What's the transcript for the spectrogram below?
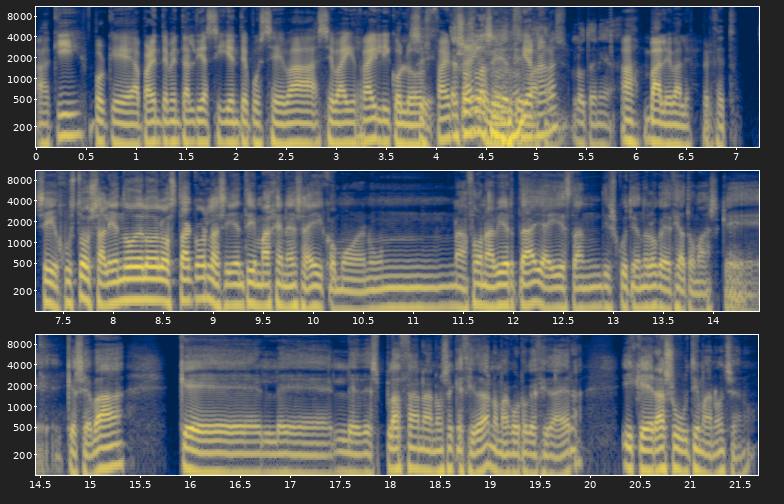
aquí, porque aparentemente al día siguiente pues se va, se va a ir Riley con los sí, Firefly, Eso es la siguiente imagen, lo tenía. Ah, vale, vale, perfecto. Sí, justo saliendo de lo de los tacos, la siguiente imagen es ahí como en una zona abierta y ahí están discutiendo lo que decía Tomás, que, que se va, que le, le, desplazan a no sé qué ciudad, no me acuerdo qué ciudad era, y que era su última noche, ¿no?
